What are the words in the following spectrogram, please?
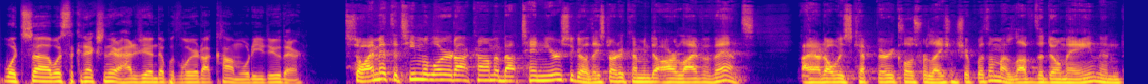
What's uh, what's the connection there? How did you end up with lawyer.com? What do you do there? So, I met the team at lawyer.com about 10 years ago. They started coming to our live events. I had always kept very close relationship with them. I loved the domain, and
